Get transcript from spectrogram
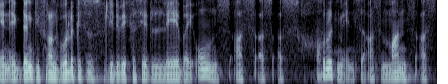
En ek dink die verantwoordelikheid soos verlede week gesê het lê by ons as as as groot mense, as mans, as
